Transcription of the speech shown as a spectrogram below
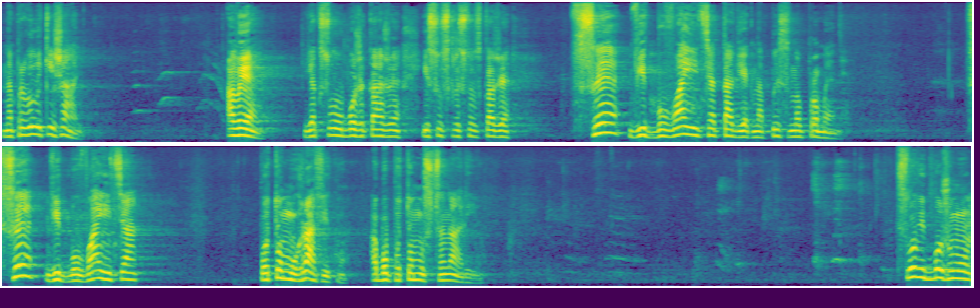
На превеликий жаль. Але, як Слово Боже каже, Ісус Христос каже, все відбувається так, як написано про мене. Все відбувається по тому графіку або по тому сценарію. В Слові Божому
